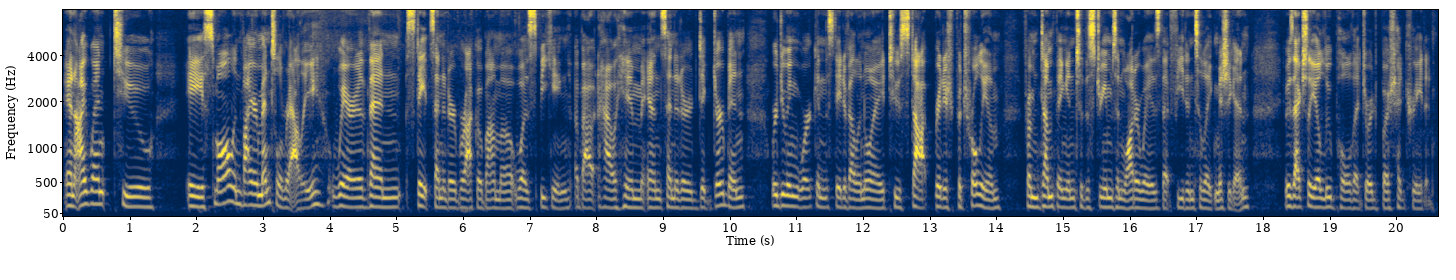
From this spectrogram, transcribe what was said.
And I went to a small environmental rally where then State Senator Barack Obama was speaking about how him and Senator Dick Durbin were doing work in the state of Illinois to stop British petroleum from dumping into the streams and waterways that feed into Lake Michigan. It was actually a loophole that George Bush had created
